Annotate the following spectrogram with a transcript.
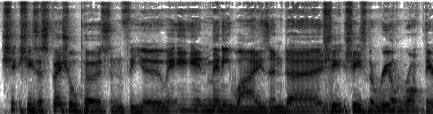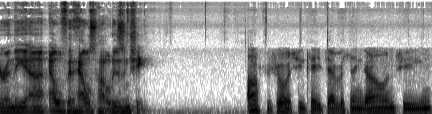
she, she's a special person for you in, in many ways, and uh, she, she's the real rock there in the uh, Alford household, isn't she? Oh, for sure. She keeps everything going. She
